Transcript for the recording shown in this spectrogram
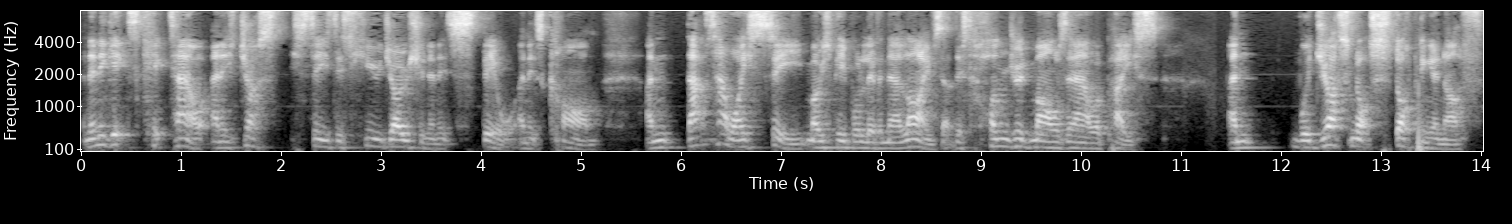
And then he gets kicked out and he's just he sees this huge ocean and it's still and it's calm. And that's how I see most people living their lives at this 100 miles an hour pace. And we're just not stopping enough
